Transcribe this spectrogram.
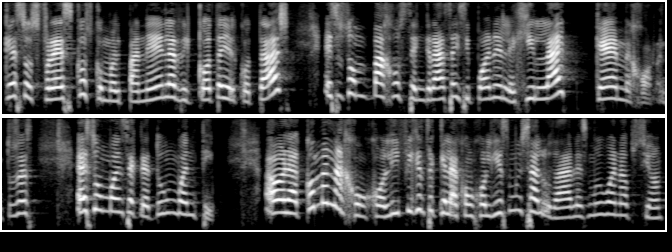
quesos frescos como el panela, ricota y el cottage. Esos son bajos en grasa y si pueden elegir light, qué mejor. Entonces, es un buen secreto, un buen tip. Ahora, coman ajonjolí. Fíjense que la ajonjolí es muy saludable, es muy buena opción.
